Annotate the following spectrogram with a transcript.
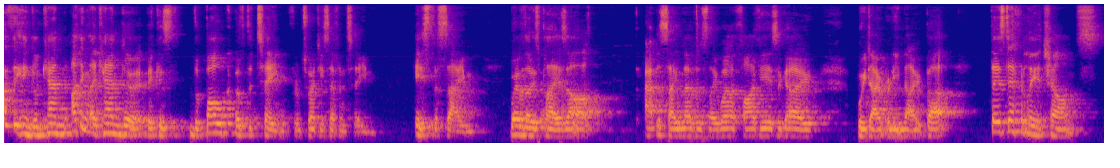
I think England can. I think they can do it because the bulk of the team from 2017 is the same. Whether those players are at the same level as they were five years ago, we don't really know. But there's definitely a chance.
